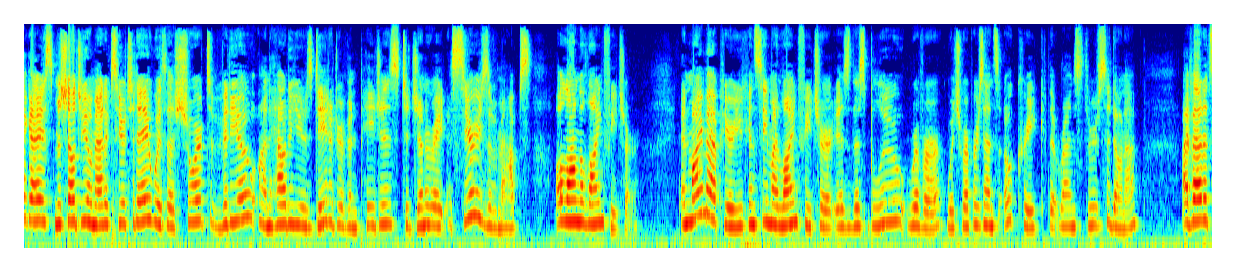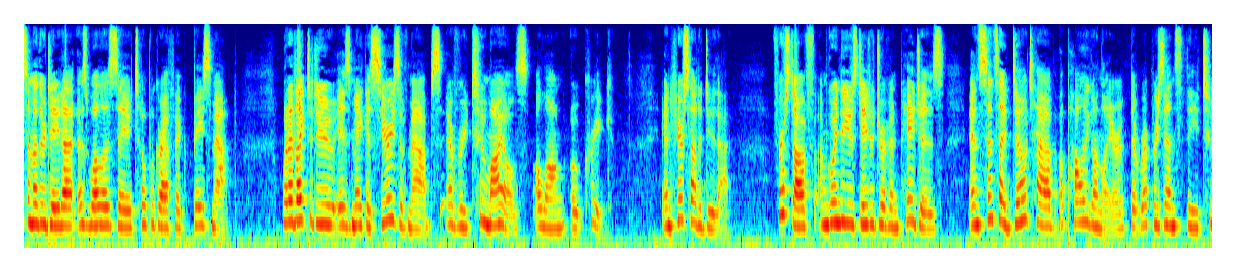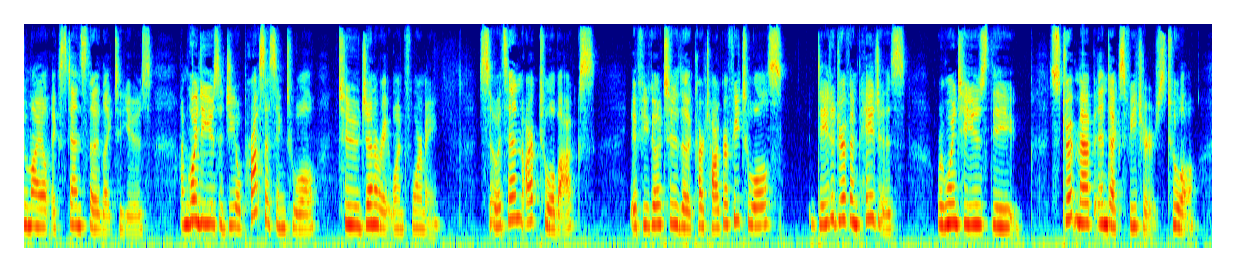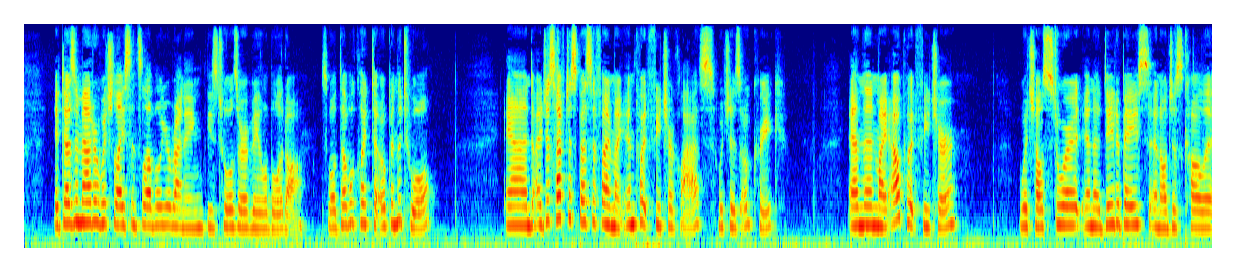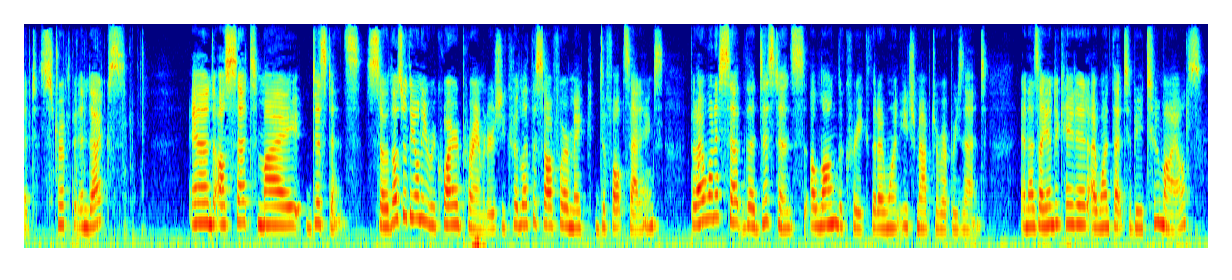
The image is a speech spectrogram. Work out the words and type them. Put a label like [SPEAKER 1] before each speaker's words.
[SPEAKER 1] Hi guys, Michele GeoMattix here today with a short video on how to use data-driven pages to generate a series of maps along a line feature. In my map here you can see my line feature is this blue river which represents Oak Creek that runs through Sedona. I've added some other data as well as a topographic base map. What I'd like to do is make a series of maps every two miles along Oak Creek. And here's how to do that. First off, I'm going to use data-driven pages, and since I don't have a polygon layer that represents the two-mile extents that I'd like to use, I'm going to use a geoprocessing tool to generate one for me. So it's in ArcToolbox. If you go to the Cartography Tools, Data-Driven Pages, we're going to use the Strip Map Index Features tool. It doesn't matter which license level you're running, these tools are available at all. So I'll double click to open the tool. And I just have to specify my input feature class, which is Oak Creek, and then my output feature, which I'll store it in a database and I'll just call it strip index. And I'll set my distance. So those are the only required parameters. You could let the software make default settings, but I want to set the distance along the creek that I want each map to represent. And as I indicated, I want that to be 2 miles.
